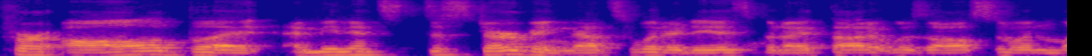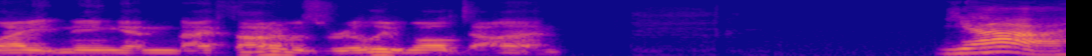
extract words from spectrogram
for all but i mean it's disturbing. That's what it is but i thought it was also enlightening and i thought it was really well done yeah.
